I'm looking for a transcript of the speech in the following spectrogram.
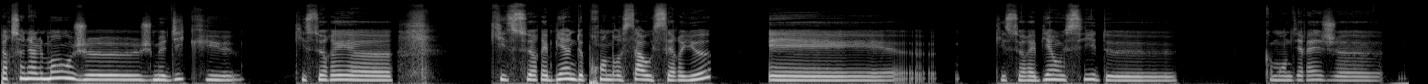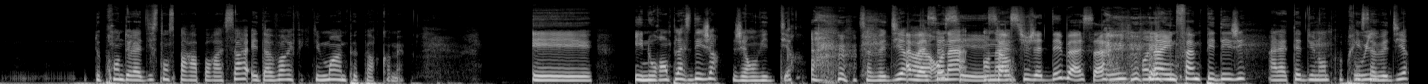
Personnellement, je, je, me dis qu'il serait, qu'il serait bien de prendre ça au sérieux et qui serait bien aussi de, comment dirais-je, de prendre de la distance par rapport à ça et d'avoir effectivement un peu peur quand même. Et il nous remplace déjà, j'ai envie de dire. Ça veut dire ah bah euh, on a, on a un sujet de débat ça. Oui, on a une femme PDG à la tête d'une entreprise. Ça veut dire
